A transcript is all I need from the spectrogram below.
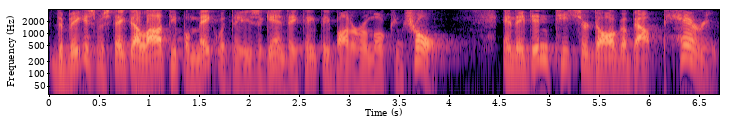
The biggest mistake that a lot of people make with these, again, they think they bought a remote control and they didn't teach their dog about pairing.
